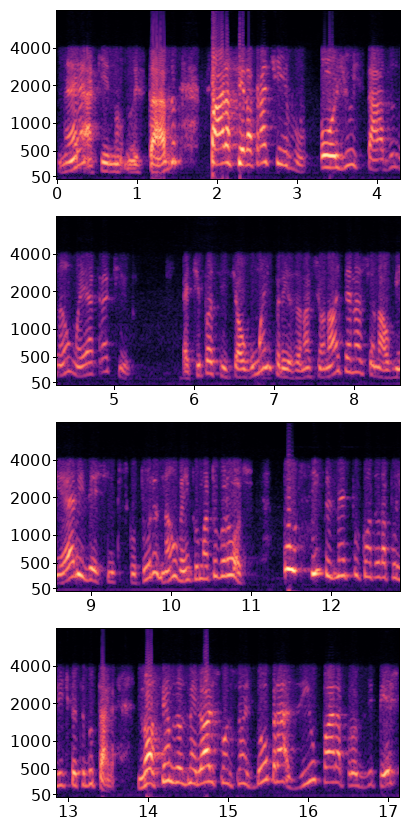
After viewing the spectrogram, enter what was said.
né, aqui no, no Estado, para ser atrativo. Hoje o Estado não é atrativo. É tipo assim, se alguma empresa nacional ou internacional vier investir em piscicultura, não vem para o Mato Grosso. Por, simplesmente por conta da política tributária. Nós temos as melhores condições do Brasil para produzir peixe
